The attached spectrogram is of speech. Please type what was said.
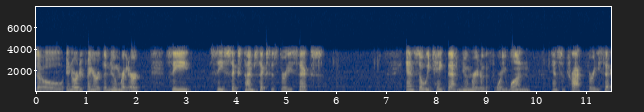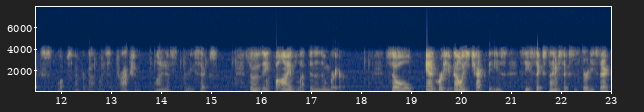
so in order to figure out the numerator, see, see 6 times 6 is 36. And so we take that numerator, the 41, and subtract 36. Whoops, I forgot my subtraction. Minus 36. So there's a 5 left in the numerator. So, and of course you can always check these. See, 6 times 6 is 36,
